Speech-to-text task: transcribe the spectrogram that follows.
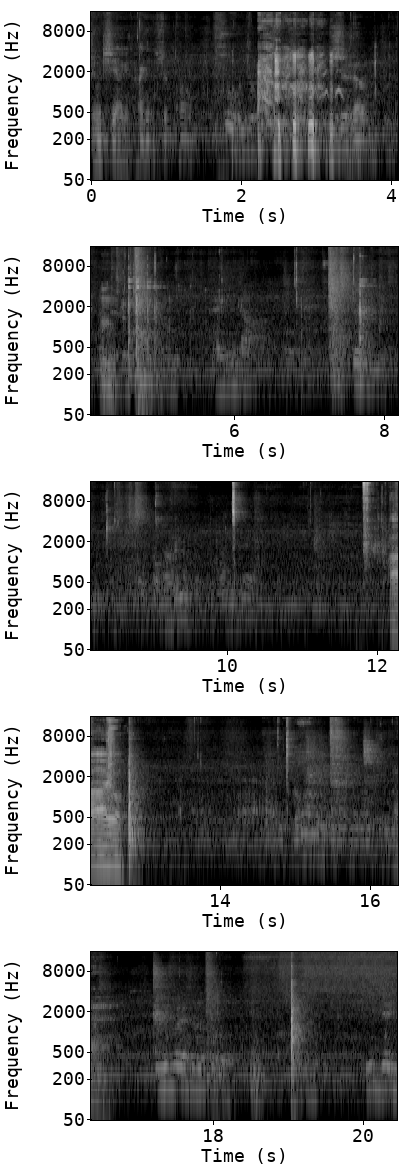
이야기 하기도 싫고. 싫어. 아유, 일부에서는 또 이재명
